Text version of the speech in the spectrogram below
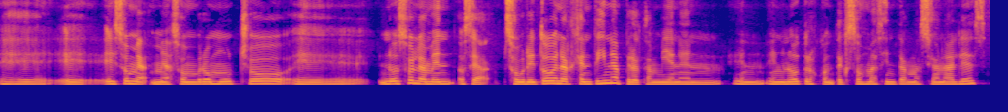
Eh, eh, eso me, asombró mucho, eh, no solamente, o sea, sobre todo en Argentina, pero también en, otros contextos más internacionales,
